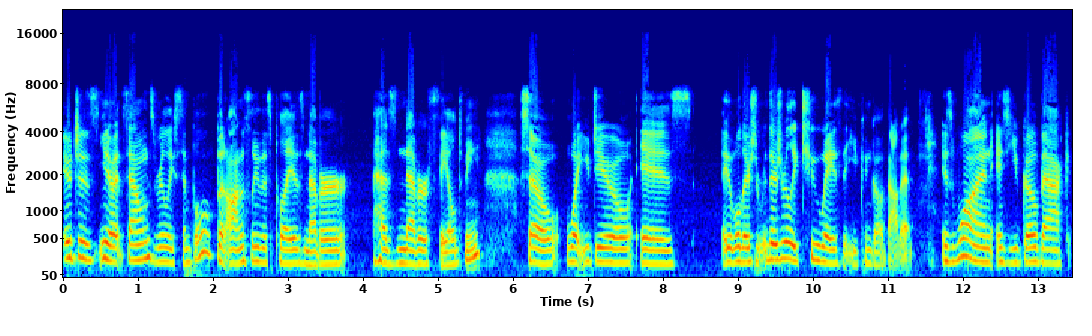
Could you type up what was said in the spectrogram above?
which is you know it sounds really simple, but honestly, this play has never has never failed me. So what you do is eh, well there's there's really two ways that you can go about it. Is one is you go back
